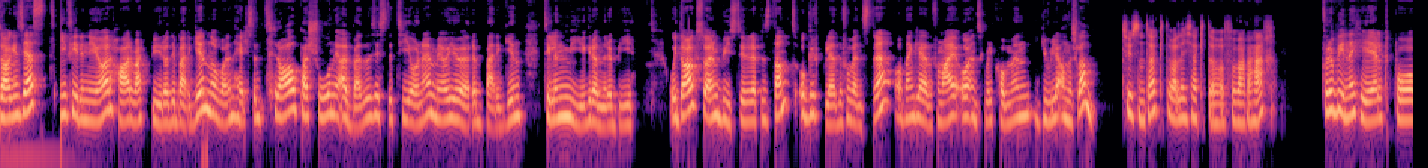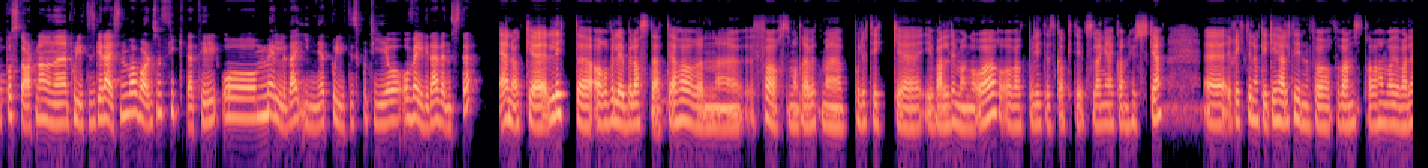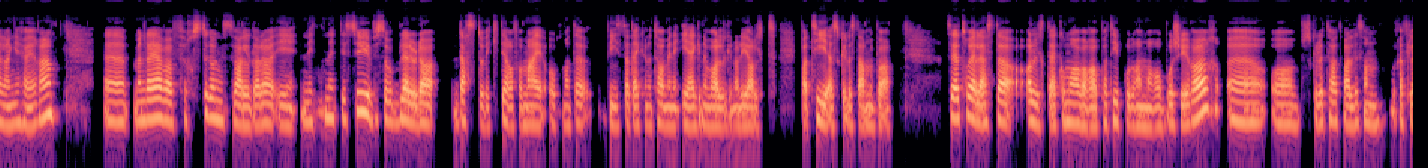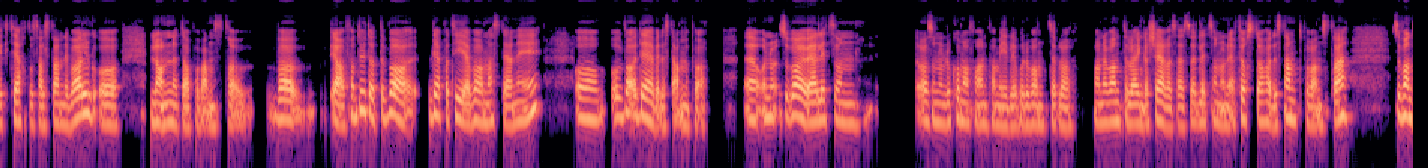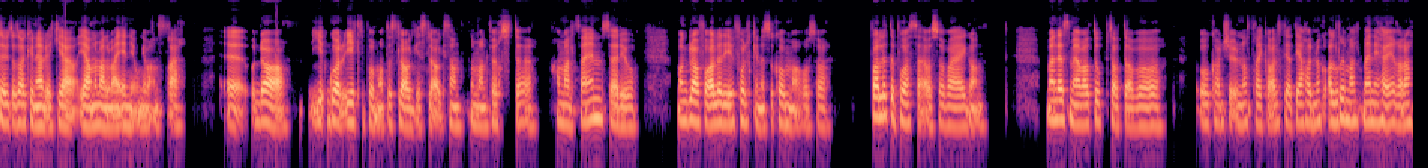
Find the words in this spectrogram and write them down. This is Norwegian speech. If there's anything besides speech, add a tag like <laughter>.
Dagens gjest i fire nye år har vært byråd i Bergen og var en helt sentral person i arbeidet de siste ti årene med å gjøre Bergen til en mye grønnere by. Og I dag så er hun bystyrerepresentant og gruppeleder for Venstre, og det er en glede for meg å ønske velkommen Julie Andersland. Tusen takk, det var veldig kjekt å få være her. For å begynne helt på, på, starten av denne politiske reisen, hva var det som fikk deg til å melde deg inn i et politisk parti og, og velge deg Venstre? Er nok eh, litt eh, arvelig belastet. Jeg har en eh, far som har drevet med politikk i veldig mange år og vært politisk aktiv så lenge jeg kan huske. Riktignok ikke hele tiden for, Venstre, han var jo veldig lenge i Høyre. Men da jeg var førstegangsvelger da i 1997, så ble det jo da desto viktigere for meg å på en måte vise at jeg kunne ta mine egne valg når det gjaldt partiet jeg skulle stemme på. Så jeg tror jeg leste alt jeg kom over av partiprogrammer og brosjyrer, eh, og skulle ta et veldig sånn reflektert og selvstendig valg, og landet da på Venstre. Var, ja, fant ut at det var det partiet jeg var mest enig i, og, og var det jeg ville stemme på. Og nå, så var jo jeg litt sånn Altså når du kommer fra en familie hvor du er vant til å, man er vant til å engasjere seg, så er det litt sånn når jeg først da hadde stemt på Venstre, så fant jeg ut at da kunne jeg ikke gjerne melde meg inn i Unge Venstre. Eh, og da gikk det på en måte slag i slag. Sant? Når man først eh, har meldt seg inn, så er det jo man er glad for alle de folkene som kommer, og så fallet det på seg, og så var jeg i gang. Men det som jeg har vært opptatt av å kanskje understreke alltid, at jeg hadde nok aldri meldt meg inn i Høyre, da.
